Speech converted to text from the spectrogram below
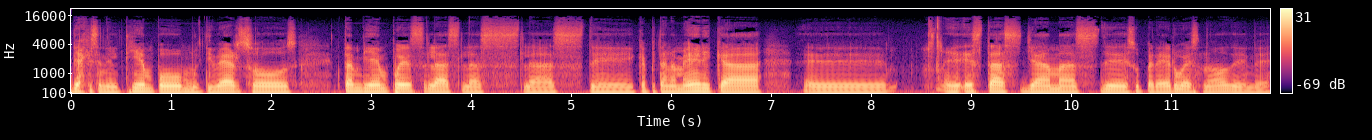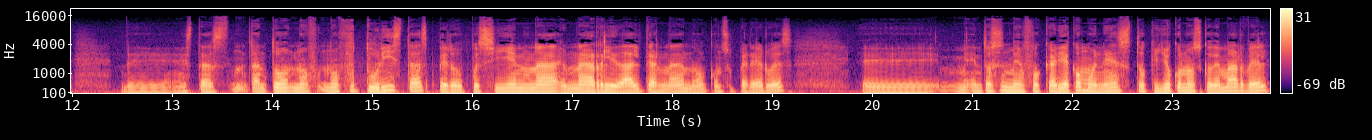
viajes en el tiempo, multiversos, también pues las, las, las de Capitán América, eh, e, estas llamas de superhéroes, ¿no? De, de, estas, tanto no, no, futuristas, pero pues sí en una, una realidad alterna, ¿no? Con superhéroes. Eh, entonces me enfocaría como en esto que yo conozco de Marvel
